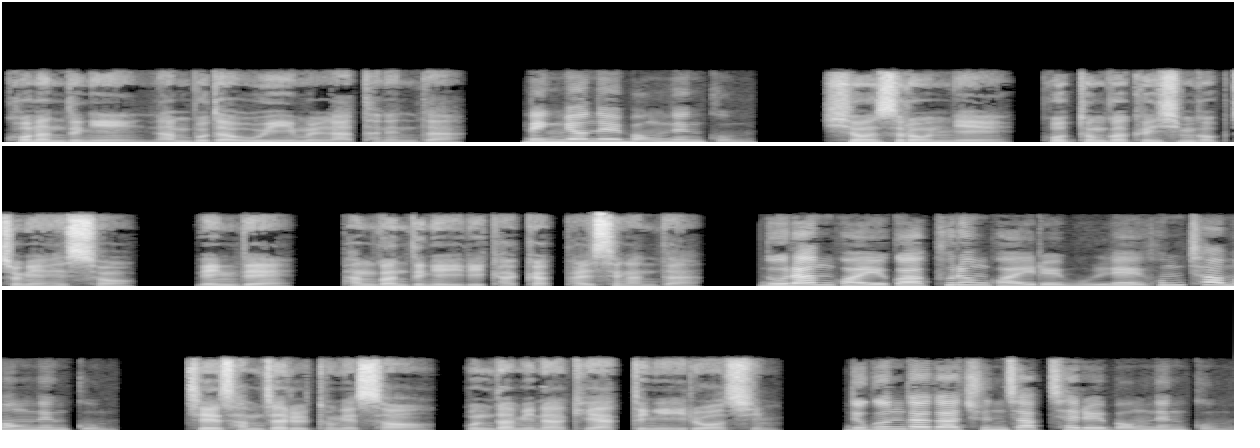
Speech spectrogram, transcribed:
권한 등이 남보다 우위임을 나타낸다. 냉면을 먹는 꿈. 시원스러운 일, 고통과 근심 걱정의 해소, 냉대, 방관 등의 일이 각각 발생한다. 노란 과일과 푸른 과일을 몰래 훔쳐 먹는 꿈. 제3자를 통해서 혼담이나 계약 등이 이루어짐. 누군가가 준 잡채를 먹는 꿈.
